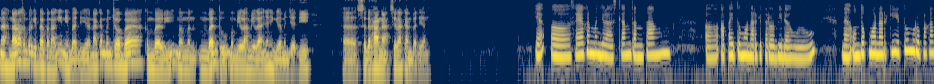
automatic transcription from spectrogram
Nah, narasumber kita penang ini, Mbak Dian, akan mencoba kembali mem membantu memilah-milahnya hingga menjadi uh, sederhana. Silahkan, Mbak Dian. Ya, uh, saya akan menjelaskan tentang uh, apa itu monarki terlebih dahulu. Nah, untuk monarki itu merupakan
